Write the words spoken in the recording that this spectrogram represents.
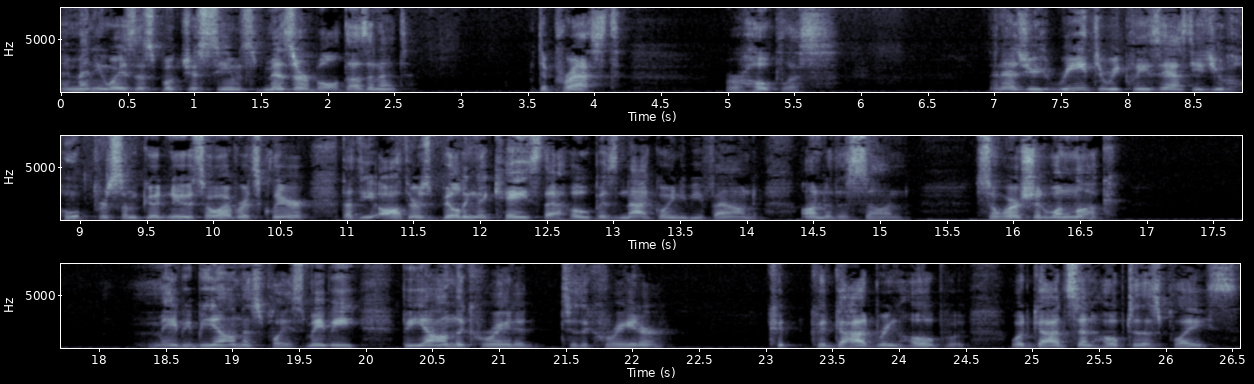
In many ways, this book just seems miserable, doesn't it? Depressed or hopeless. And as you read through Ecclesiastes, you hope for some good news. However, it's clear that the author is building a case that hope is not going to be found under the sun. So, where should one look? Maybe beyond this place, maybe beyond the created to the Creator? Could, could God bring hope? Would God send hope to this place?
